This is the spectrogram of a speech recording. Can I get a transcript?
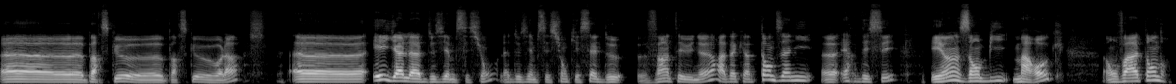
Euh, parce que euh, parce que voilà. et il y a la deuxième session, la deuxième session qui est celle de 21h avec un Tanzanie RDC et un Zambie Maroc. On va attendre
